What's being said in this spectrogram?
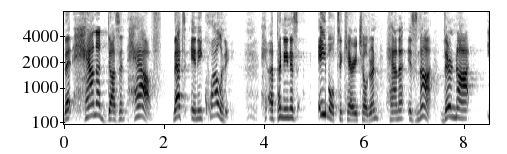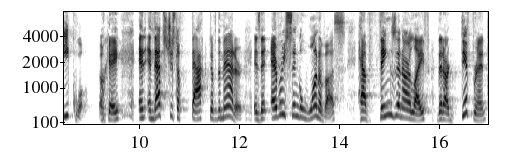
that Hannah doesn't have. That's inequality. Uh, Peninnah's able to carry children, Hannah is not. They're not equal okay and, and that's just a fact of the matter is that every single one of us have things in our life that are different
